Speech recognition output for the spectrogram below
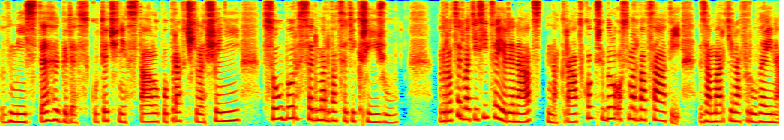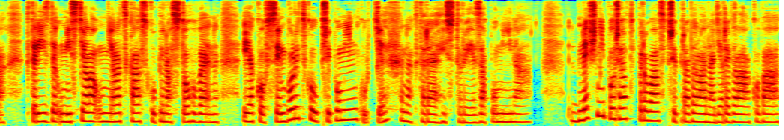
v místech, kde skutečně stálo popravčí lešení, soubor 27 křížů. V roce 2011 nakrátko přibyl 28. za Martina Fruvejna, který zde umístila umělecká skupina Stohven jako symbolickou připomínku těch, na které historie zapomíná. Dnešní pořad pro vás připravila Naděra Reviláková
